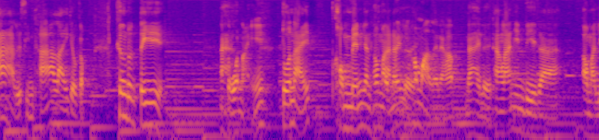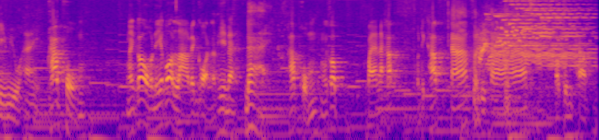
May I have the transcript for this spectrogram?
ตาร์หรือสินค้าอะไรเกี่ยวกับเครื่องดนตรีอะตัวไหน ตัวไหน คอมเมนต์กันเข้ามาได้เลยเข้ามาเลยนะครับ ได้เลยทางร้านยินดีจะเอามารีวิวให้ ครับผมงั้นก็วันนี้ก็ลาไปก่อนนะพี่นะ ได้ครับผมงั้นก็ไปแล้วนะครับ สวัสดีครับ ครับ สวัสดีครับ ขอบคุณครับ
